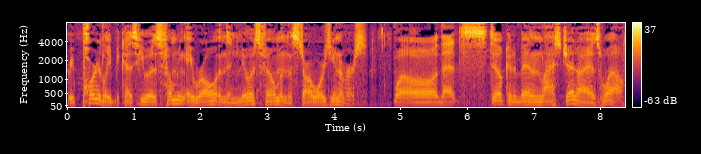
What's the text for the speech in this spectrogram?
reportedly because he was filming a role in the newest film in the Star Wars universe. Well, that still could have been Last Jedi as well.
